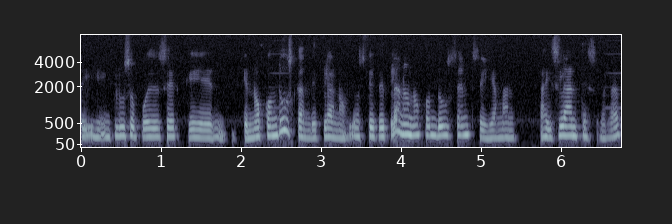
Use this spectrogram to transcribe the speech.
incluso puede ser que, que, no conduzcan de plano. Los que de plano no conducen se llaman aislantes, ¿verdad?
